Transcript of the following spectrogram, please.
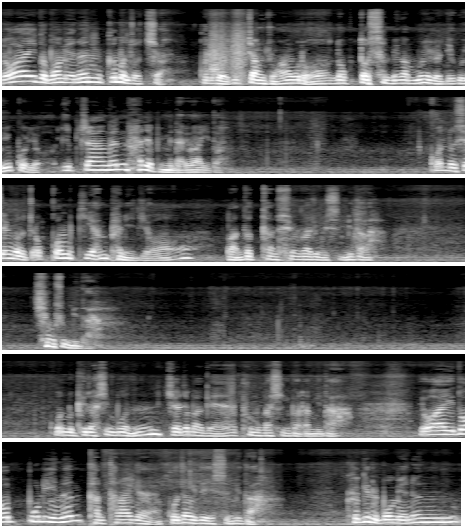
이 아이도 보면은 금은 좋죠. 그리고 입장 중앙으로 녹도 선명한 무늬를 띠고 있고요. 입장은 한엽입니다. 이 아이도. 쌩얼은 조금 귀한 편이죠. 반듯한 수영 가지고 있습니다. 청수입니다. 꽃로 필요하신 분 저렴하게 품어 가시기 바랍니다. 이 아이도 뿌리는 탄탄하게 고정이 되어 있습니다. 크기를 보면은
